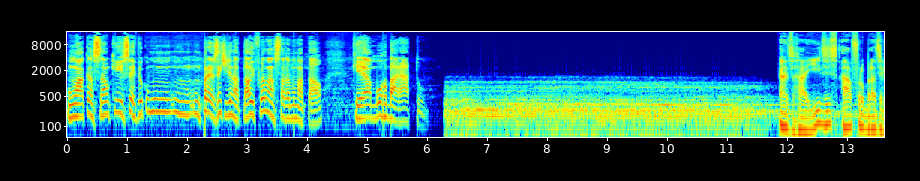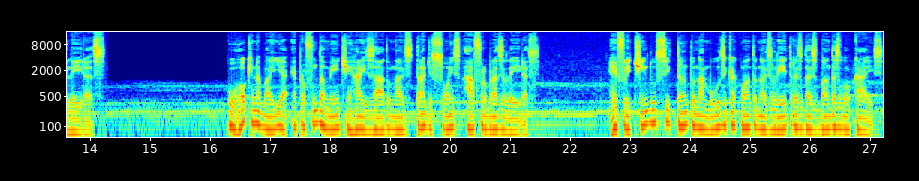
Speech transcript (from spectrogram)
uma canção que serviu como um, um, um presente de Natal e foi lançada no Natal, que é Amor Barato. As raízes afro-brasileiras. O rock na Bahia é profundamente enraizado nas tradições afro-brasileiras, refletindo-se tanto na música quanto nas letras das bandas locais.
